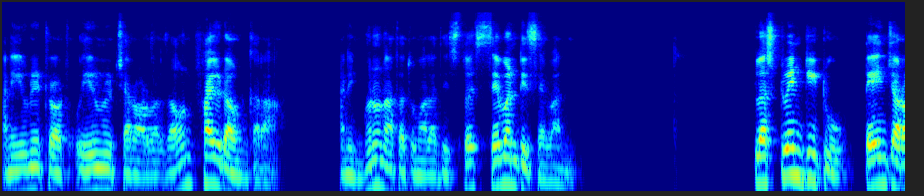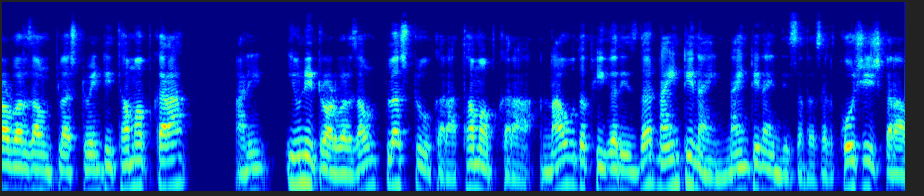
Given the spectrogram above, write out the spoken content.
आणि युनिट रॉड युनिटच्या रॉडवर जाऊन फाईव्ह डाऊन करा. आणि म्हणून आता तुम्हाला दिसतोय seventy seven plus twenty two टेनच्या रॉडवर जाऊन प्लस ट्वेंटी थमअप करा. आणि युनिट रॉडवर जाऊन प्लस टू करा थमअप करा. Now the figure is the ninety nine ninety nine दिसत असेल. कोशिश करा.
